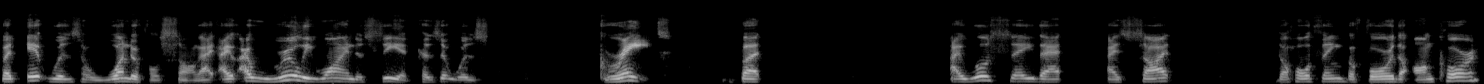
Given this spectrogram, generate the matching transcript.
but it was a wonderful song. I i, I really wanted to see it because it was great but i will say that i saw it the whole thing before the encore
